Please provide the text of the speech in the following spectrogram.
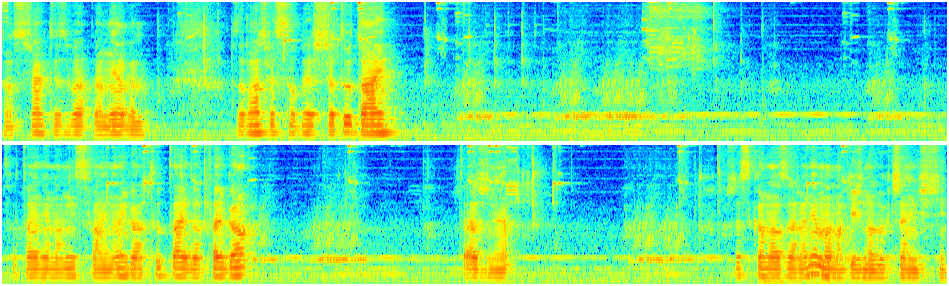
Constructed weapon, nie wiem. Zobaczmy sobie jeszcze tutaj. Tutaj nie mam nic fajnego, tutaj do tego też nie. Wszystko na zero, nie mam jakichś nowych części.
